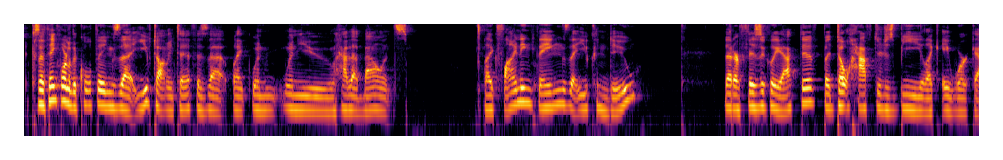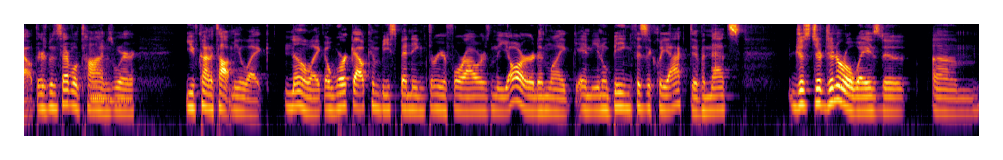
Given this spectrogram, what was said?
because I think one of the cool things that you've taught me, Tiff, is that like when when you have that balance, like finding things that you can do that are physically active but don't have to just be like a workout. There's been several times Mhm. where you've kind of taught me like no, like a workout can be spending 3 or 4 hours in the yard and like and you know being physically active and that's just general ways to um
